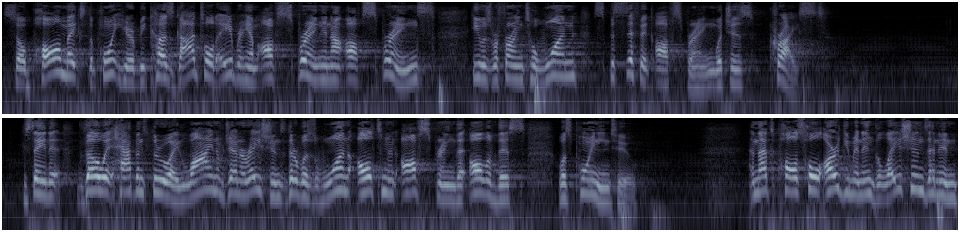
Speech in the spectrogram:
So Paul makes the point here because God told Abraham offspring and not offsprings, he was referring to one specific offspring, which is Christ. He's saying that though it happens through a line of generations, there was one ultimate offspring that all of this was pointing to. And that's Paul's whole argument in Galatians and in,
